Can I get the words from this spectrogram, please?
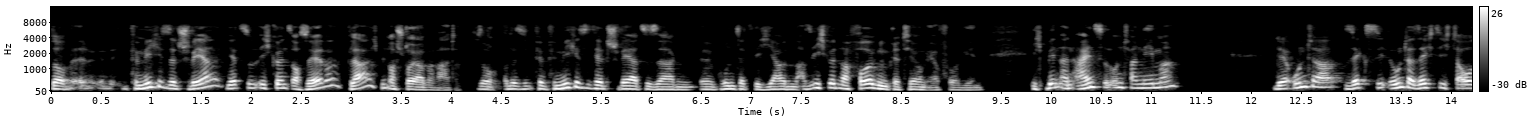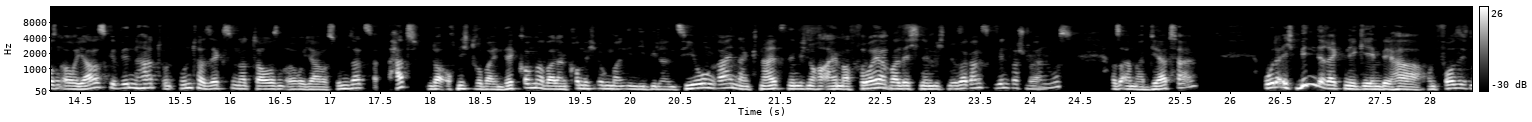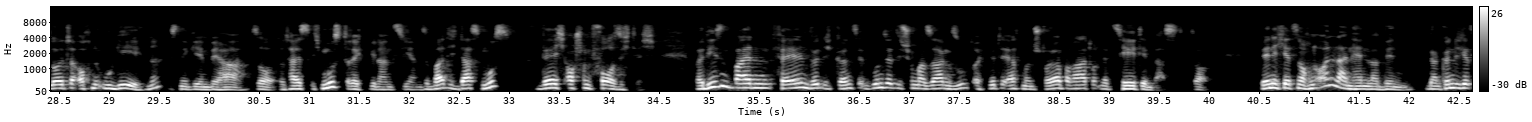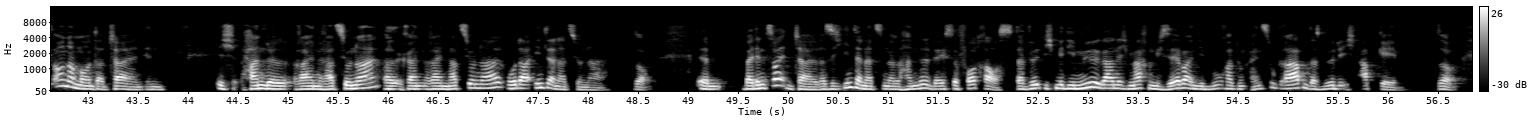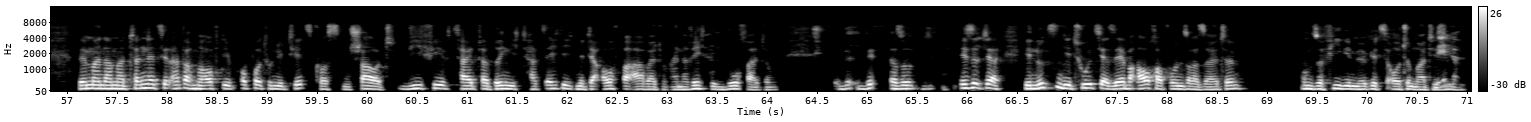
So, äh, für mich ist es schwer, jetzt, ich könnte es auch selber, klar, ich bin auch Steuerberater. So, also für, für mich ist es jetzt schwer zu sagen, äh, grundsätzlich ja. Also ich würde nach folgendem Kriterium eher vorgehen. Ich bin ein Einzelunternehmer, der unter, unter 60.000 Euro Jahresgewinn hat und unter 600.000 Euro Jahresumsatz hat und da auch nicht drüber hinwegkomme, weil dann komme ich irgendwann in die Bilanzierung rein, dann knallt es nämlich noch einmal vorher, weil ich nämlich einen Übergangsgewinn versteuern muss. Also einmal der Teil. Oder ich bin direkt eine GmbH und Vorsicht Leute, auch eine UG ne, ist eine GmbH. So, das heißt, ich muss direkt bilanzieren. Sobald ich das muss, wäre ich auch schon vorsichtig. Bei diesen beiden Fällen würde ich grundsätzlich schon mal sagen, sucht euch bitte erstmal einen Steuerberater und erzählt ihm das. So. Wenn ich jetzt noch ein Online-Händler bin, dann könnte ich jetzt auch nochmal unterteilen in ich handle rein rational, äh, rein, rein national oder international. So. Ähm, bei dem zweiten Teil, dass ich international handle, wäre ich sofort raus. Da würde ich mir die Mühe gar nicht machen, mich selber in die Buchhaltung einzugraben. Das würde ich abgeben. So. Wenn man da mal tendenziell einfach mal auf die Opportunitätskosten schaut, wie viel Zeit verbringe ich tatsächlich mit der Aufbearbeitung einer richtigen Buchhaltung? Also ist es ja, wir nutzen die Tools ja selber auch auf unserer Seite um so viel wie möglich zu automatisieren.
